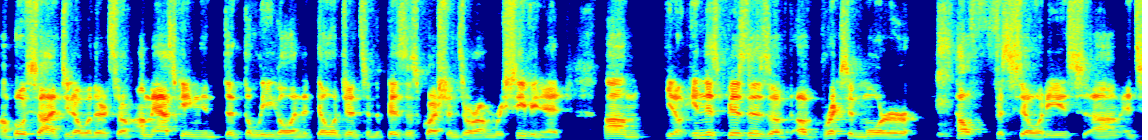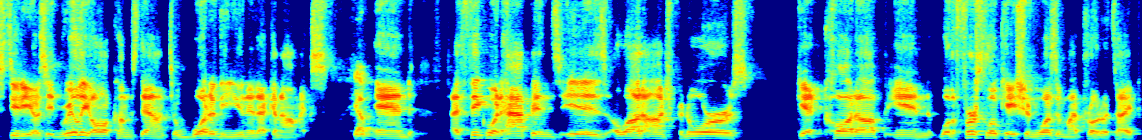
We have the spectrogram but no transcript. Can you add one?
on both sides. You know, whether it's um, I'm asking the, the legal and the diligence and the business questions, or I'm receiving it. Um, you know, in this business of of bricks and mortar health facilities um, and studios, it really all comes down to what are the unit economics Yep. And I think what happens is a lot of entrepreneurs get caught up in, well, the first location wasn't my prototype.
